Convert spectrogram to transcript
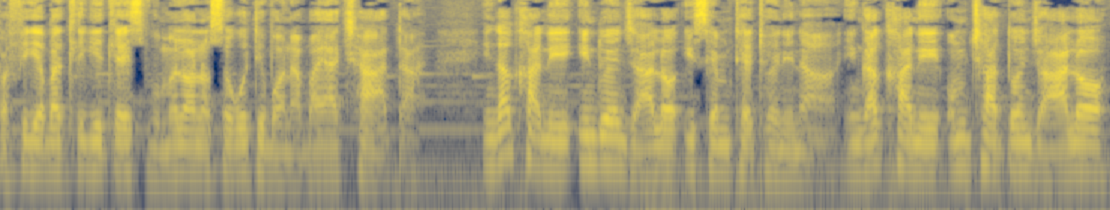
Bafike batlikihle isivumelwano sokuthi bona bayachata. Ingakhani into enjalo isemthethweni na? Ingakhani umtshato onjalo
